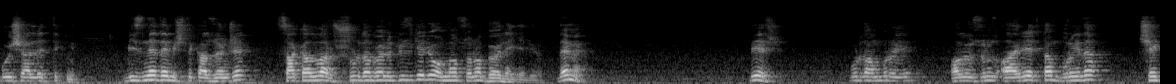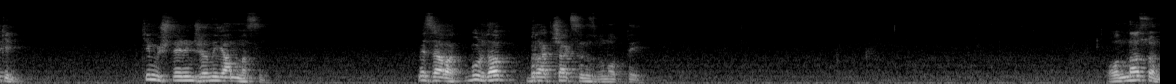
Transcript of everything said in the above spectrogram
Bu işi hallettik mi? Biz ne demiştik az önce? Sakallar şurada böyle düz geliyor ondan sonra böyle geliyor. Değil mi? Bir. Buradan burayı alıyorsunuz. Ayrıyetten burayı da çekin. Ki müşterinin canı yanmasın. Mesela bak burada bırakacaksınız bu noktayı. Ondan sonra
